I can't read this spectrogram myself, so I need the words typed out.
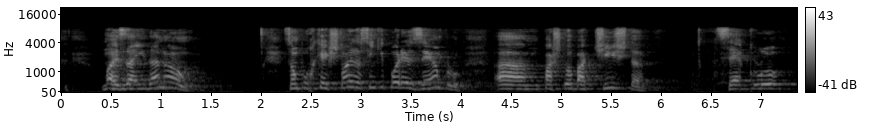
mas ainda não. São por questões assim que, por exemplo, um pastor Batista, século.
